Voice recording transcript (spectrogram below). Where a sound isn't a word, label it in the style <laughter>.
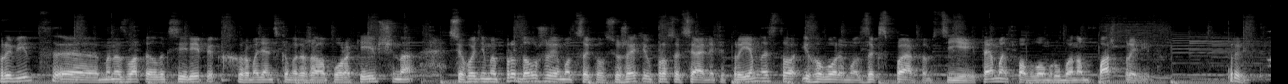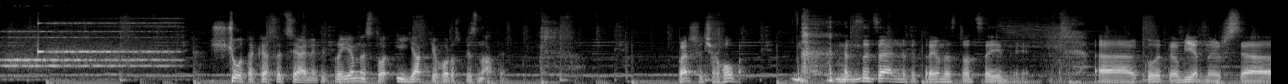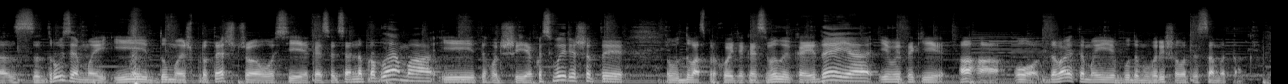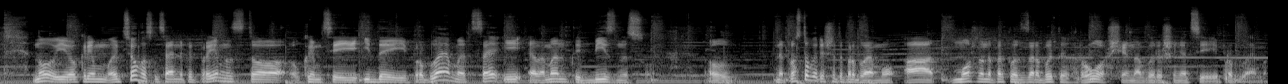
Привіт, Е, мене звати Олексій Рєпік, громадянська мережа Опора Київщина. Сьогодні ми продовжуємо цикл сюжетів про соціальне підприємництво і говоримо з експертом з цієї теми Павлом Рубаном. Паш, привіт. Привіт. Що таке соціальне підприємництво і як його розпізнати? Перше чергове. <laughs> Соціальне підприємництво це ідея. Е, Коли ти об'єднуєшся з друзями і думаєш про те, що ось є якась соціальна проблема, і ти хочеш її якось вирішити. До вас приходить якась велика ідея, і ви такі, ага, о, давайте ми її будемо вирішувати саме так. Ну і окрім цього, соціальне підприємництво, окрім цієї ідеї проблеми, це і елементи бізнесу. Не просто вирішити проблему, а можна, наприклад, заробити гроші на вирішення цієї проблеми.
